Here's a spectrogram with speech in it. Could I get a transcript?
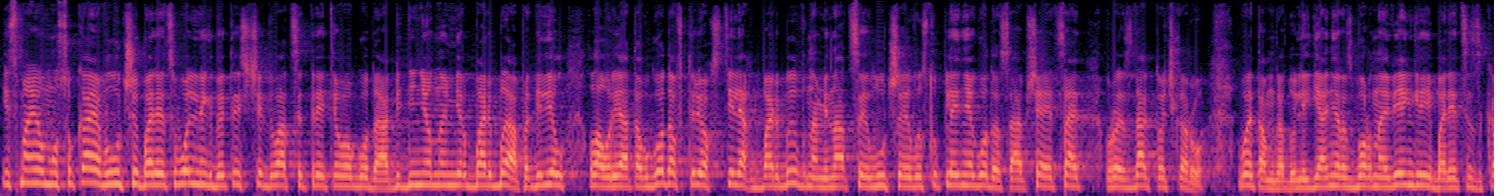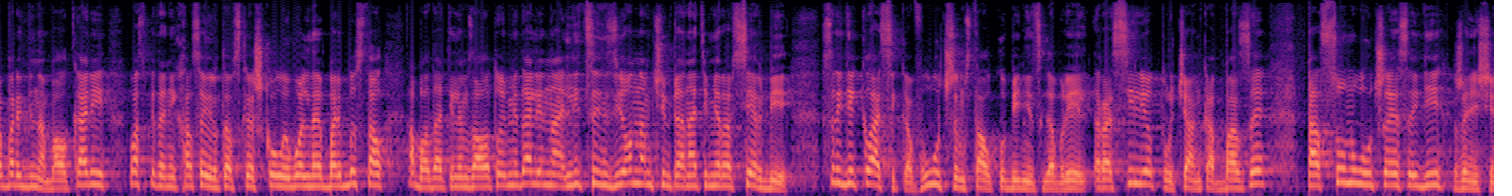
Исмаил Мусукаев – лучший борец-вольник 2023 года. Объединенный мир борьбы определил лауреатов года в трех стилях борьбы в номинации «Лучшее выступление года», сообщает сайт wrestdag.ru. В этом году легионер сборной Венгрии, борец из Кабардино-Балкарии, воспитанник Хасавюртовской школы вольной борьбы стал обладателем золотой медали на лицензионном чемпионате мира в Сербии. Среди классиков лучшим стал кубинец Габриэль Расильо, турчанка Базе, Тасун – лучшая среди женщин.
